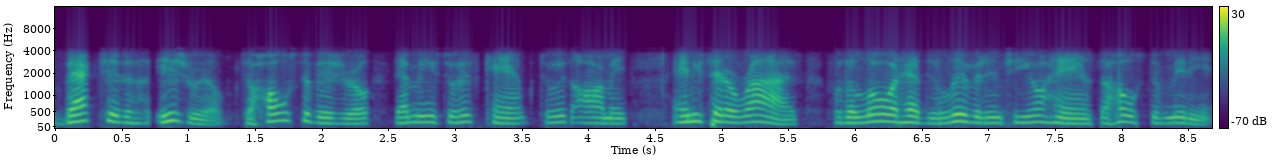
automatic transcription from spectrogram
back to the Israel, to host of Israel, that means to his camp, to his army, and he said, Arise, for the Lord hath delivered into your hands the host of Midian.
